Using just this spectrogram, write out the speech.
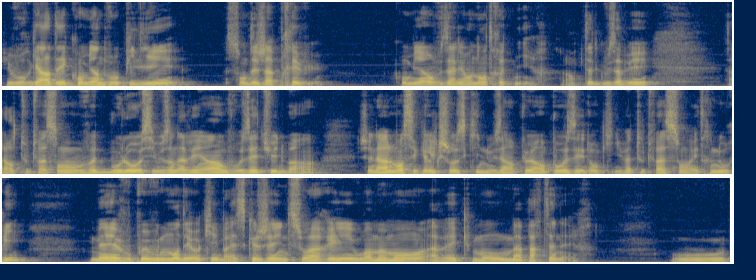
Puis vous regardez combien de vos piliers sont déjà prévus, combien vous allez en entretenir. Alors peut-être que vous avez, alors de toute façon, votre boulot, si vous en avez un, ou vos études, ben, généralement c'est quelque chose qui nous est un peu imposé, donc il va de toute façon être nourri. Mais vous pouvez vous demander, ok, bah, est-ce que j'ai une soirée ou un moment avec mon ou ma partenaire? Ou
